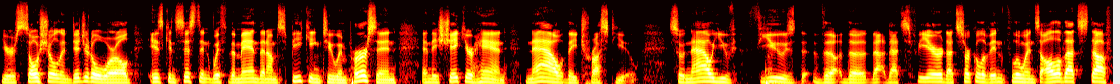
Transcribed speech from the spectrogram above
your social and digital world is consistent with the man that I'm speaking to in person and they shake your hand. Now they trust you. So now you've fused the the that, that sphere, that circle of influence, all of that stuff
